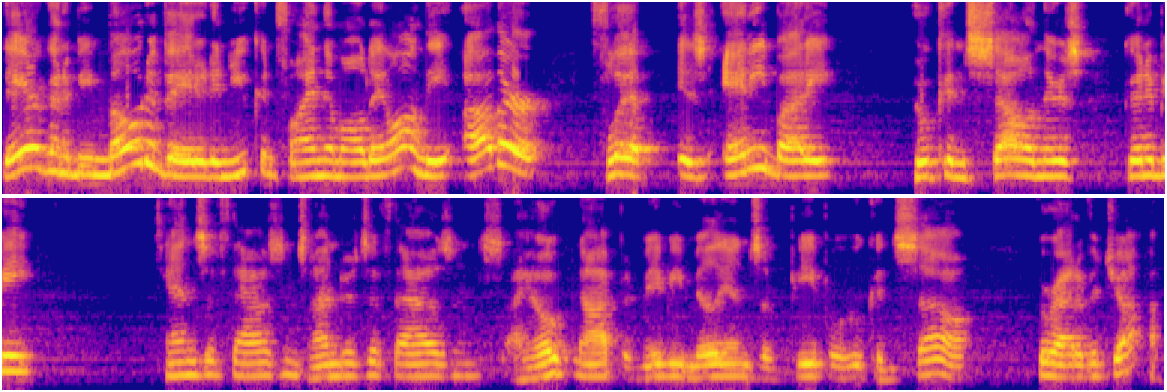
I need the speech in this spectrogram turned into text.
they are going to be motivated and you can find them all day long. The other flip is anybody who can sell and there's going to be tens of thousands, hundreds of thousands, I hope not, but maybe millions of people who can sell who are out of a job.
